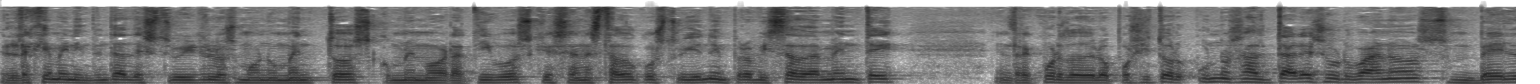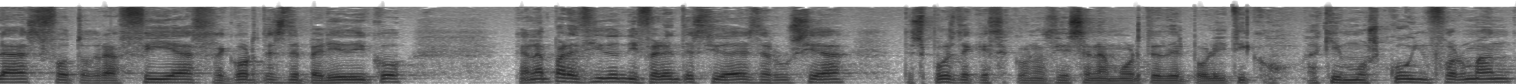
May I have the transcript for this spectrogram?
El régimen intenta destruir los monumentos conmemorativos que se han estado construyendo improvisadamente en recuerdo del opositor. Unos altares urbanos, velas, fotografías, recortes de periódico que han aparecido en diferentes ciudades de Rusia después de que se conociese la muerte del político. Aquí en Moscú informan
